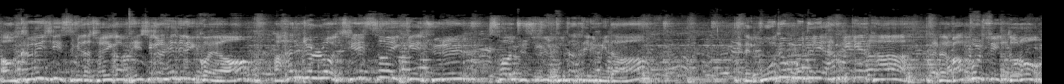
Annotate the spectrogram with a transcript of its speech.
어, 그릇이 있습니다. 저희가 배식을 해드릴 거예요. 아, 한 줄로 질서 있게 줄을 서 주시길 부탁드립니다. 네, 모든 분들이 함께 다 네, 맛볼 수 있도록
